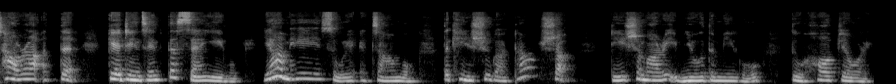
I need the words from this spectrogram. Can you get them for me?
ထာဝရအသက်ကယ်တင်ခြင်းသက်ဆန်းရည်ကိုရမယ်ဆိုတဲ့အကြောင်းကိုသခင်ရှုကတောက်လျှောက်ဒီရှမာရိအမျိုးသမီးကိုသူဟောပြောတယ်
